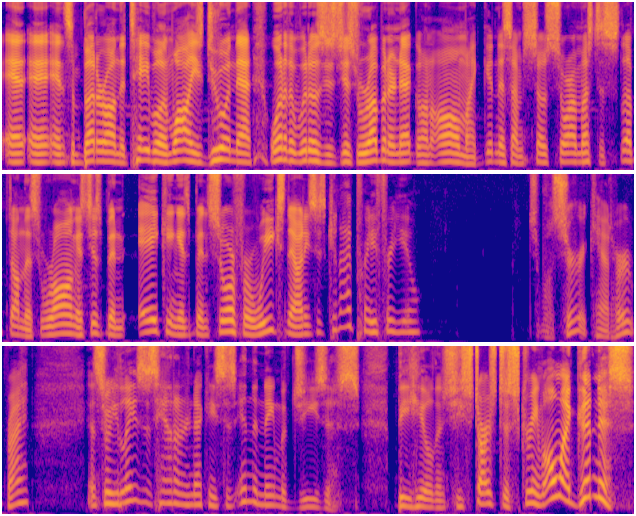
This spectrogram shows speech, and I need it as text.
and, and, and some butter on the table. And while he's doing that, one of the widows is just rubbing her neck, going, "Oh my goodness, I'm so sore. I must have slipped on this wrong. It's just been aching. It's been sore for weeks now." And he says, "Can I pray for you?" Said, "Well, sure, it can't hurt, right?" And so he lays his hand on her neck and he says, In the name of Jesus, be healed. And she starts to scream, Oh my goodness,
